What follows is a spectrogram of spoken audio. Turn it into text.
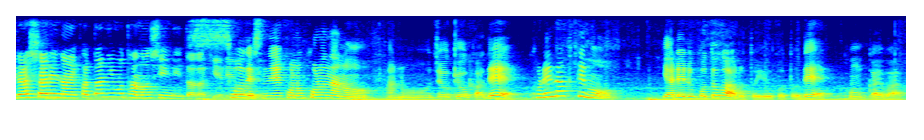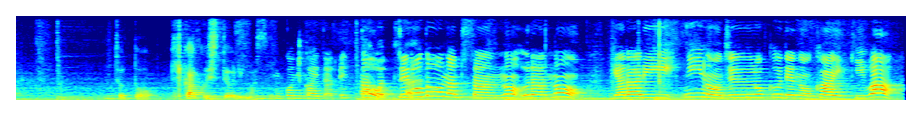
いらっしゃれない方にも楽しんでいただけるそうですね。このコロナのあの状況下で来れなくてもやれることがあるということで今回はちょっと企画しております。ここに書いてある。えっとゼロドーナツさんの裏のギャラリー2の16での会期は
